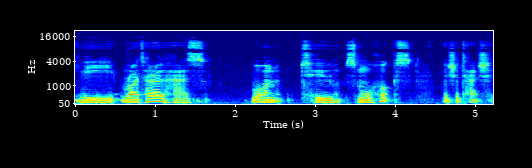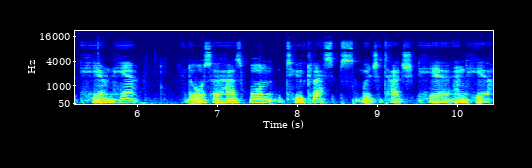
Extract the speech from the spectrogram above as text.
The right arrow has one, two small hooks which attach here and here it also has one, two clasps which attach here and here.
